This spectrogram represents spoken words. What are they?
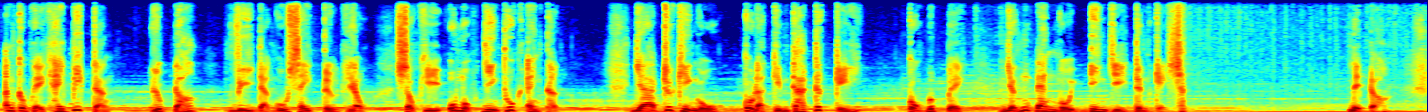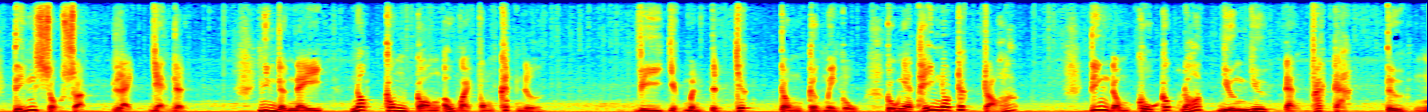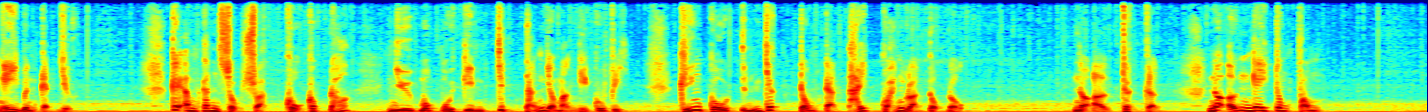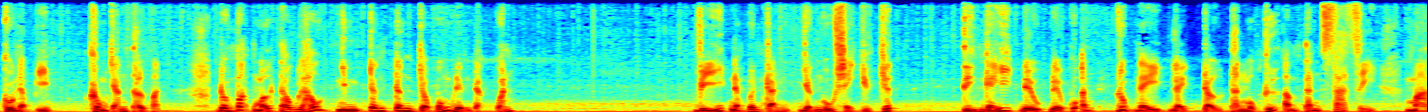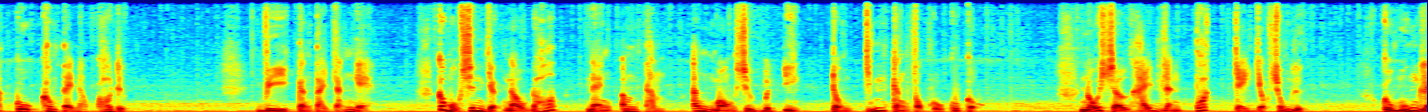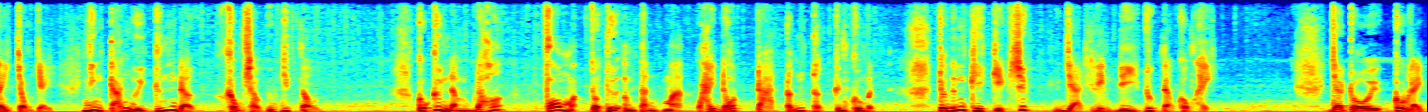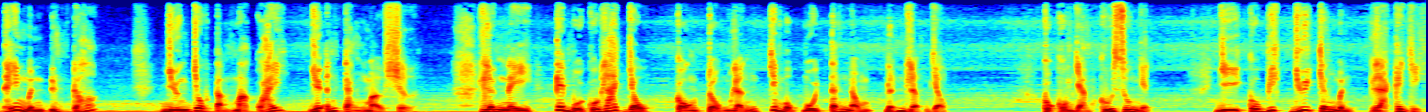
Anh không hề hay biết rằng, Lúc đó Vi đã ngủ say từ lâu Sau khi uống một viên thuốc an thần. Và trước khi ngủ, cô đã kiểm tra rất kỹ. Con búp bê vẫn đang ngồi yên dị trên kệ sách. Đêm đó, Tiếng sột soạt lại vang lên. Nhưng lần này, Nó không còn ở ngoài phòng khách nữa. Vì giật mình tỉnh giấc Trong cơn mê ngủ, Cô nghe thấy nó rất rõ. Tiếng động khô cốc đó dường như đang phát ra Từ ngay bên cạnh giường. Cái âm thanh sột soạt khô cốc đó Như một mũi kim chích thẳng vào màn nhĩ của Vi Khiến cô tỉnh giấc trong trạng thái hoảng loạn tột độ. Nó ở rất gần, Nó ở ngay trong phòng. Cô nằm im, Không dám thở mạnh. Đôi mắt mở tao láo Nhìn trân trân vào bóng đêm đặc quánh. Vĩ nằm bên cạnh Vẫn ngủ say như chết. Tiếng ngáy đều đều của anh Lúc này lại trở thành một thứ âm thanh xa xỉ Mà cô không thể nào có được. Vì căng tay lắng nghe. Có một sinh vật nào đó Đang âm thầm ăn mòn sự bình yên Trong chính căn phòng ngủ của cô. Nỗi sợ hãi lạnh toát chạy vào sống lưng. Cô muốn lay chồng dậy, Nhưng cả người cứng đờ, Không sao nhúc nhích nổi. Cô cứ nằm đó, Phó mặt cho thứ âm thanh ma quái đó tra tấn thần kinh của mình, Cho đến khi kiệt sức Và liệm đi lúc nào không hay. Và rồi cô lại thấy mình đứng đó, Dường dâu tầm ma quái Dưới ánh trăng mờ sữa. Lần này, cái mùi của lá dâu còn trộn lẫn với một mùi tanh nồng đến lợm giọng Cô không dám cúi xuống nhìn Vì cô biết dưới chân mình là cái gì.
